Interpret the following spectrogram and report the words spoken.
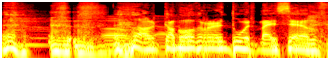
oh, God. come over and do it myself.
